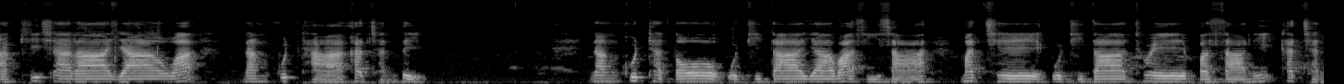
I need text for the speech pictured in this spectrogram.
อัคคิชารายาวะ นังคุฏฐาคัจฉันติ นังคุฏฐโต อุทิตายาวะสีสา มัชเช อุทิตาทวปัสสานิคัจฉัน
